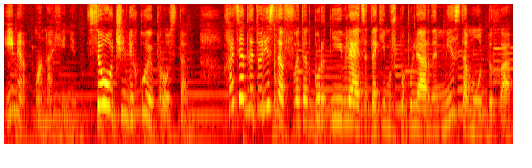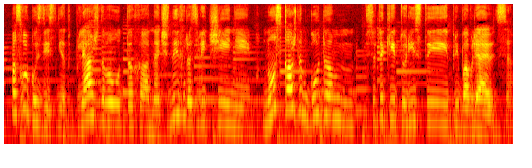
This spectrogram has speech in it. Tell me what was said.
имя монахини. Все очень легко и просто. Хотя для туристов этот город не является таким уж популярным местом отдыха, поскольку здесь нет пляжного отдыха, ночных развлечений, но с каждым годом все-таки туристы прибавляются.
